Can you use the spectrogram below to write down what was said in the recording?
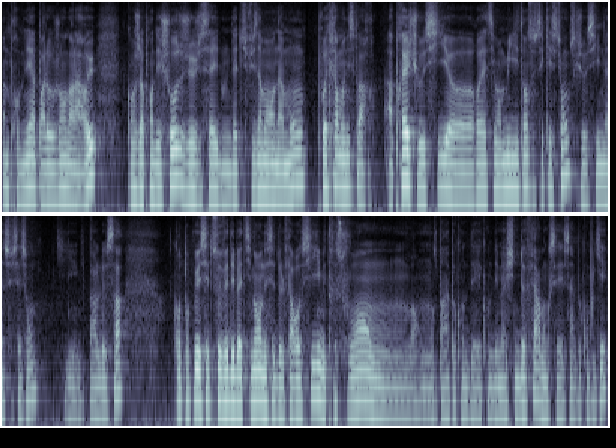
me promener, à parler aux gens dans la rue. Quand j'apprends des choses, j'essaye d'être suffisamment en amont pour écrire mon histoire. Après, je suis aussi euh, relativement militant sur ces questions, parce que j'ai aussi une association qui parle de ça. Quand on peut essayer de sauver des bâtiments, on essaie de le faire aussi, mais très souvent, on, bah, se bat un peu contre des, machines de fer, donc c'est un peu compliqué.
